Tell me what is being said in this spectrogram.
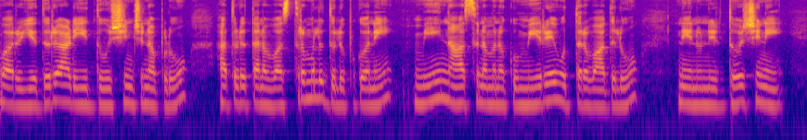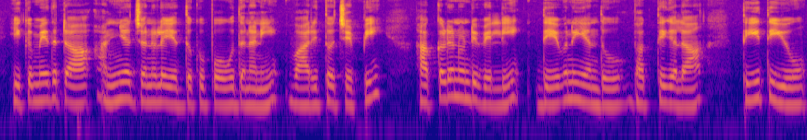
వారు ఎదురాడి దూషించినప్పుడు అతడు తన వస్త్రములు దులుపుకొని మీ నాశనమునకు మీరే ఉత్తరవాదులు. నేను నిర్దోషిని. ఇక మీదట అన్యజనుల ఎద్దుకు పోవుదనని వారితో చెప్పి అక్కడ నుండి వెళ్ళి దేవుని యందు భక్తిగల తీతియు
